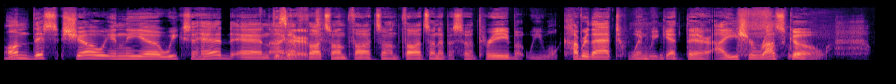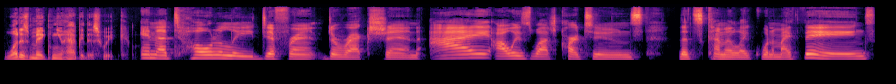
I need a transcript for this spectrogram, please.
On this show in the uh, weeks ahead. And Deserved. I have thoughts on thoughts on thoughts on episode three, but we will cover that when we get there. Ayesha Rascoe what is making you happy this week? In a totally different direction. I always watch cartoons. That's kind of like one of my things.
